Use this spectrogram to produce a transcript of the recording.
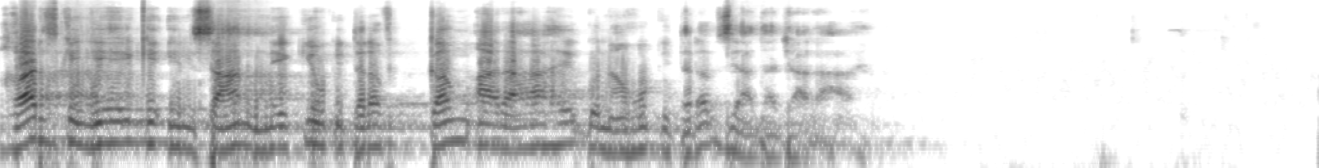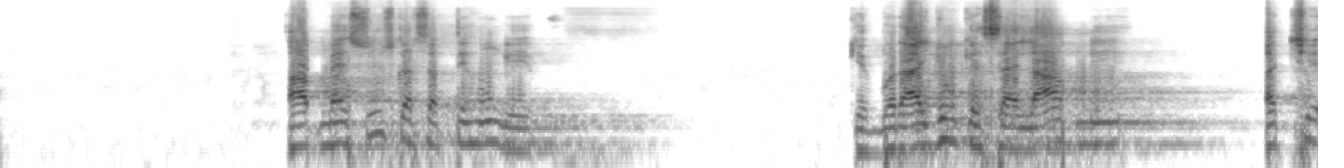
गर्ज के ये है कि इंसान नेकियों की तरफ़ कम आ रहा है, गुनाहों की तरफ़ ज़्यादा जा रहा है। आप महसूस कर सकते होंगे कि बुराइयों के सैलाब ने अच्छे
